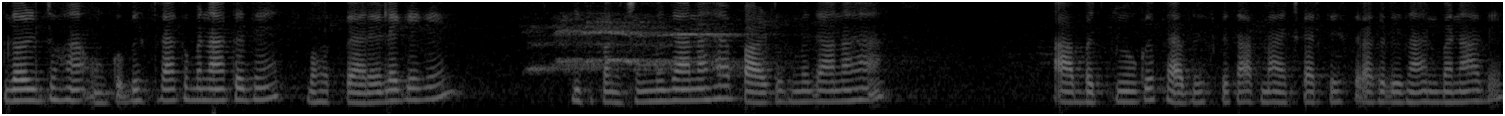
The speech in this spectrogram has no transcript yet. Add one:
गर्ल जो हैं, उनको भी इस तरह के बना कर दें। बहुत प्यारे लगेंगे। किसी फ़ंक्शन में जाना है पार्टीज़ में जाना है, आप बच्चियों के फैब्रिक्स के साथ मैच करके इस तरह के डिज़ाइन बना दें।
